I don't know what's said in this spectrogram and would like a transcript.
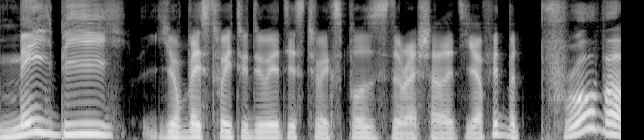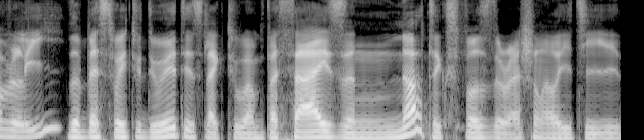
maybe your best way to do it is to expose the rationality of it but probably the best way to do it is like to empathize and not expose the rationality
